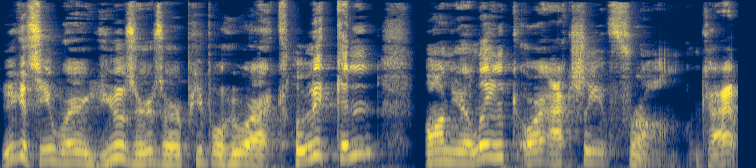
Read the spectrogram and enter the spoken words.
you can see where users or people who are clicking on your link are actually from, okay?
